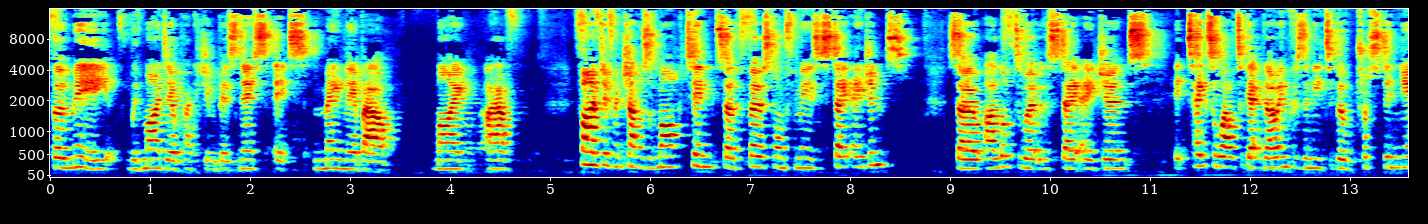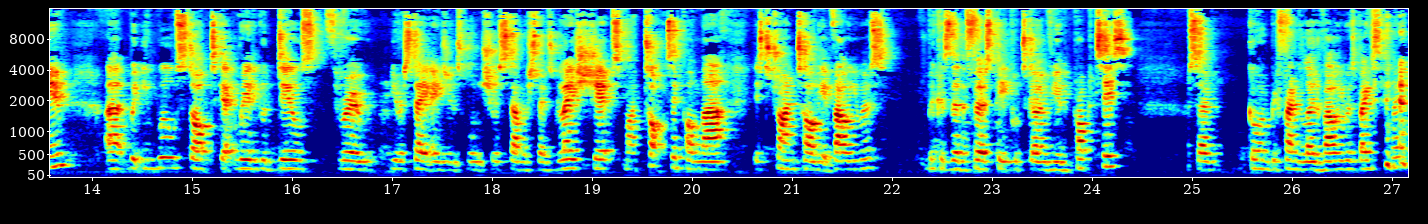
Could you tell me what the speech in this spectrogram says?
for me, with my deal packaging business, it's mainly about my. I have five different channels of marketing. So the first one for me is estate agents. So I love to work with estate agents. It takes a while to get going because they need to build trust in you, uh, but you will start to get really good deals through your estate agents once you establish those relationships. My top tip on that is to try and target valuers because they're the first people to go and view the properties. So go and befriend a load of valuers, basically.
